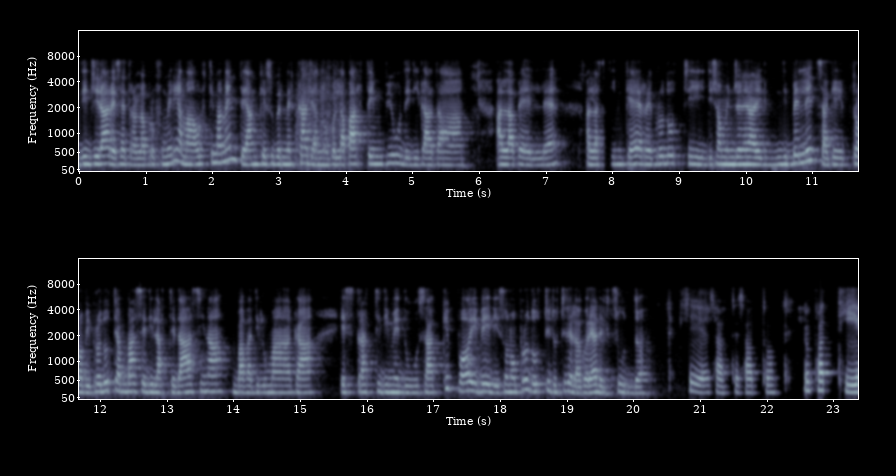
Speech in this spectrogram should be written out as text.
di girare, sai, tra la profumeria, ma ultimamente anche i supermercati hanno quella parte in più dedicata alla pelle alla skincare, ai prodotti, diciamo in generale di, di bellezza, che trovi prodotti a base di latte d'asina, bava di lumaca, estratti di medusa, che poi vedi sono prodotti tutti della Corea del Sud. Sì, esatto, esatto. Infatti,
